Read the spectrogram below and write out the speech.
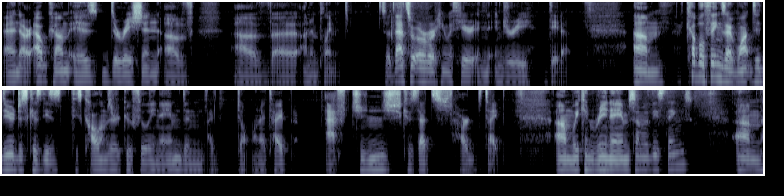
And our outcome is duration of, of uh, unemployment. So that's what we're working with here in the injury data. Um, a couple things I want to do just because these these columns are goofily named and I don't want to type afchnge because that's hard to type. Um, we can rename some of these things. Um,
